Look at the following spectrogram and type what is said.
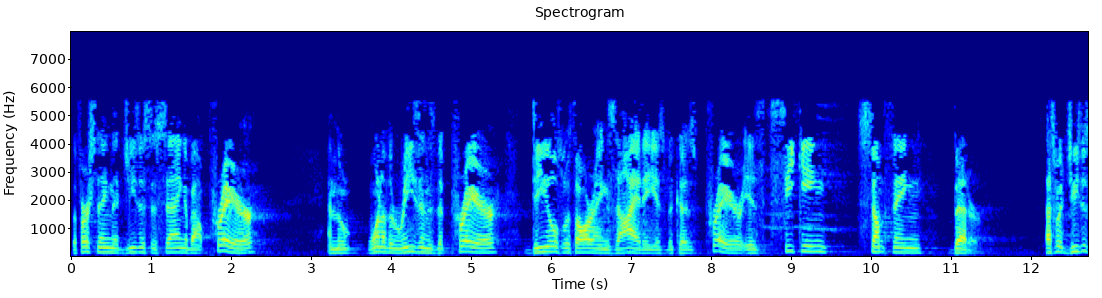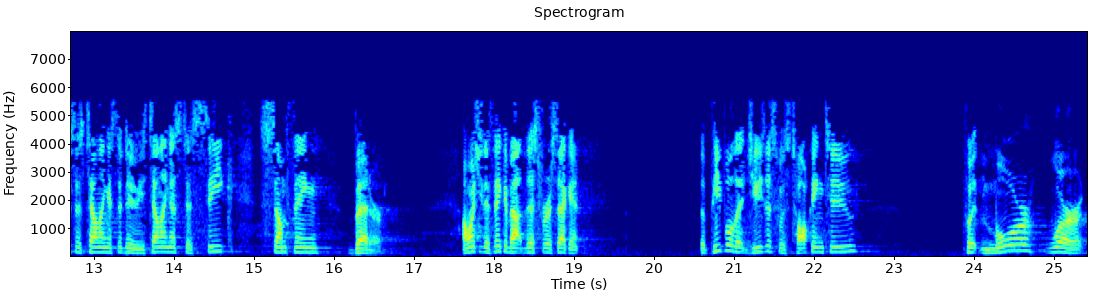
The first thing that Jesus is saying about prayer and the, one of the reasons that prayer deals with our anxiety is because prayer is seeking something better. That's what Jesus is telling us to do. He's telling us to seek something better. I want you to think about this for a second. The people that Jesus was talking to put more work,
